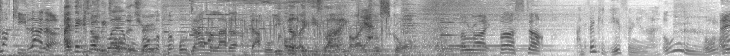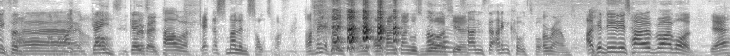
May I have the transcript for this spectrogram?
Lucky ladder. I think Toby told the will roll a football down the ladder, and that will You correlate think he's to the lying? prize Yeah. or score. All right, first up. I'm thinking Ethan, you know. Ooh, Ethan. I like Uh, that. gauge, Oh, gauge the power. Get the smelling salts, my friend. I think hands to ankles. Oh, hand angle's How worse, long yeah. is hands to ankles for? Around. I can do this however I want. Yeah?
